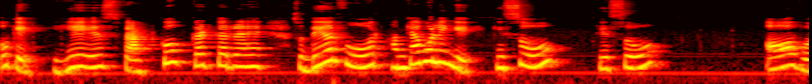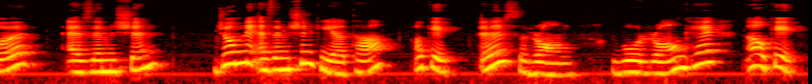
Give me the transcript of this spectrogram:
okay okay, ये इस फैक्ट को कट कर रहा है। सो देयर फोर हम क्या बोलेंगे? कि सो कि सो ओवर एजम्पन जो हमने एजम्पन किया था ओके इज़ रॉन्ग वो रॉन्ग है ओके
